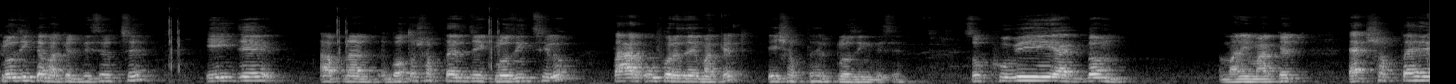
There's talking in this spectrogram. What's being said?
ক্লোজিংটা মার্কেট দিছে হচ্ছে, এই যে আপনার গত সপ্তাহের যে ক্লোজিং ছিল, তার উপরে যে মার্কেট এই সপ্তাহের ক্লোজিং দিছে। সো খুবই একদম মানে মার্কেট এক সপ্তাহে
